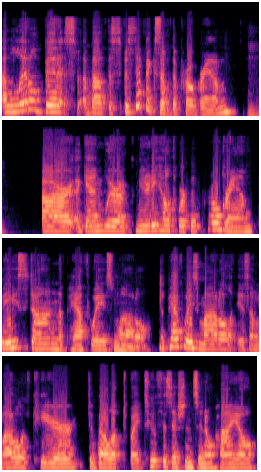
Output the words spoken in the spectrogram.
A little bit about the specifics of the program mm-hmm. are again, we're a community health worker program based on the Pathways model. The Pathways model is a model of care developed by two physicians in Ohio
